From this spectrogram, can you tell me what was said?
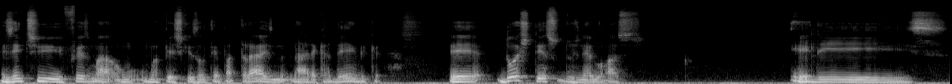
A gente fez uma, uma pesquisa um tempo atrás, na área acadêmica, é, dois terços dos negócios eles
